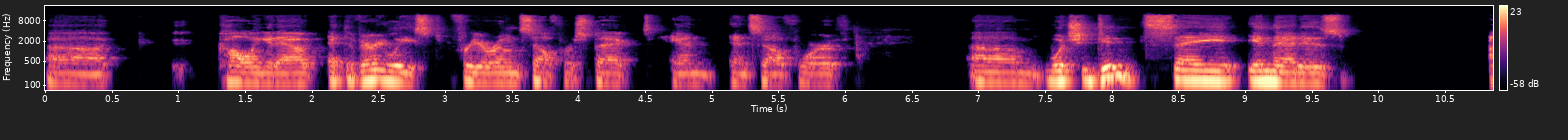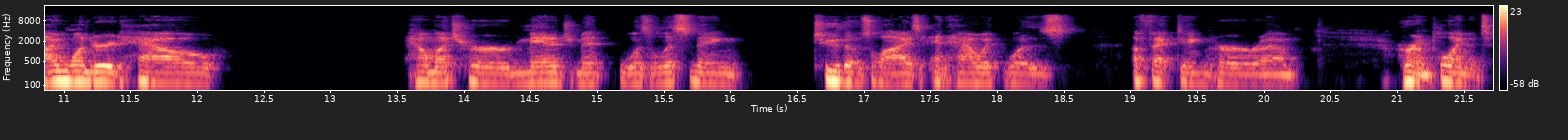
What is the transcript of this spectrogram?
uh, calling it out at the very least for your own self respect and and self worth. Um, what she didn't say in that is, I wondered how how much her management was listening to those lies and how it was affecting her um, her employment.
